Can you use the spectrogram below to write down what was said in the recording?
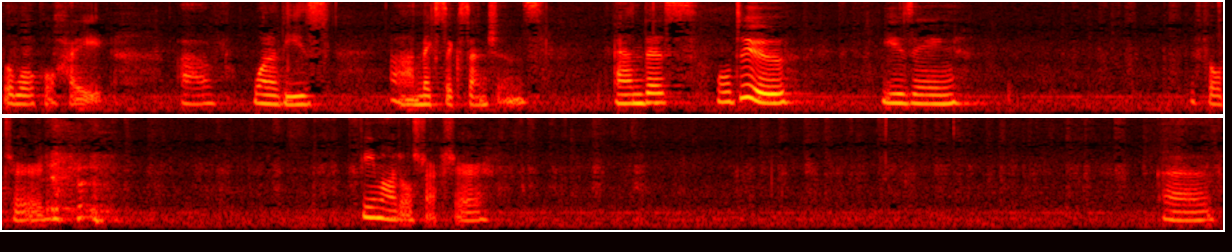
the local height of one of these uh, mixed extensions. And this will do using the filtered phi module structure of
